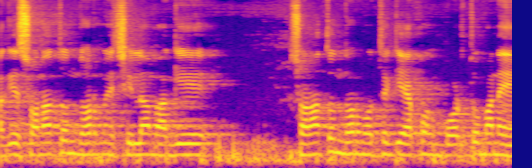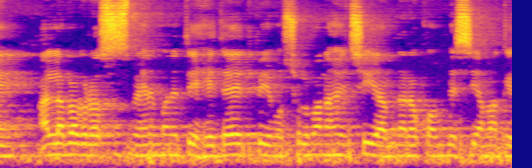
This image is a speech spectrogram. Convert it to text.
আগে সনাতন ধর্মে ছিলাম, আগে সনাতন ধর্ম থেকে এখন বর্তমানে আল্লাহবাগ রসিস মেহরমানিতে হেদায়ত পেয়ে মুসলমান হয়েছি। আপনারা কম বেশি আমাকে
